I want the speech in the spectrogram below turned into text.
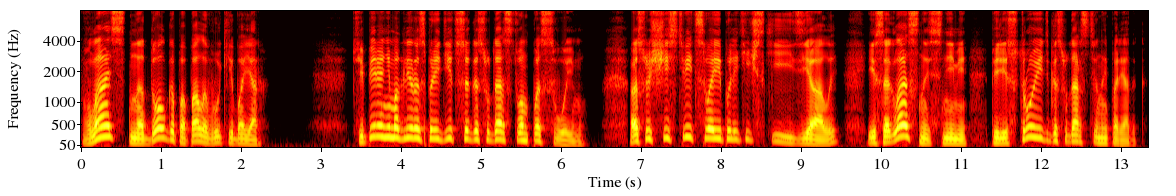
власть надолго попала в руки бояр. Теперь они могли распорядиться государством по-своему, осуществить свои политические идеалы и, согласно с ними, перестроить государственный порядок.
